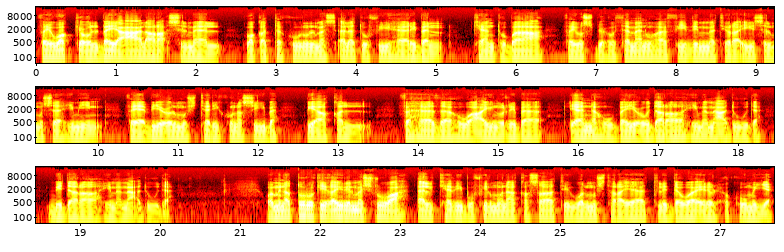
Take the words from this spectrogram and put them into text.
فيوقع البيع على رأس المال وقد تكون المسألة فيها ربا كان تباع فيصبح ثمنها في ذمة رئيس المساهمين فيبيع المشترك نصيبه بأقل فهذا هو عين الربا لأنه بيع دراهم معدودة بدراهم معدودة. ومن الطرق غير المشروعة الكذب في المناقصات والمشتريات للدوائر الحكومية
